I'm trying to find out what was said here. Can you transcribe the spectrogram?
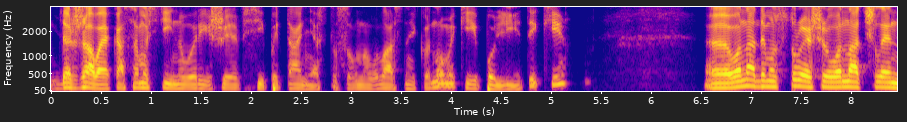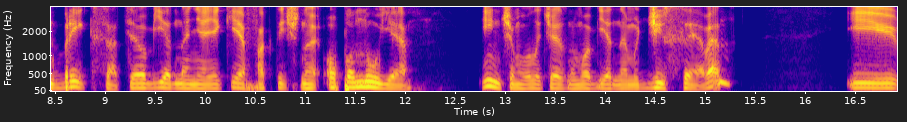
держава, яка самостійно вирішує всі питання стосовно власної економіки і політики. Е, Вона демонструє, що вона член БРІКСа, це об'єднання, яке фактично опонує іншому величезному об'єднанню G7. І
